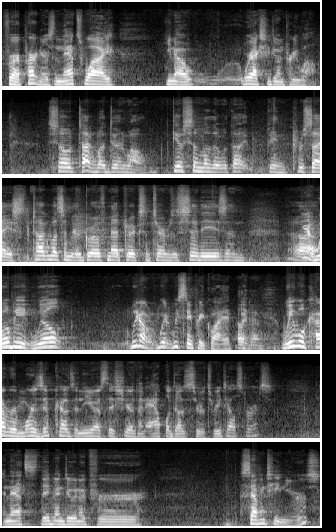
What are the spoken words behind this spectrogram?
for our partners, and that's why, you know, we're actually doing pretty well. So talk about doing well. Give some of the, without being precise, talk about some of the growth metrics in terms of cities and. uh, yeah, we'll be, we'll, we don't, we, we stay pretty quiet, but Okay. we will cover more zip codes in the U.S. this year than Apple does through its retail stores. And that's, they've been doing it for 17 years.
